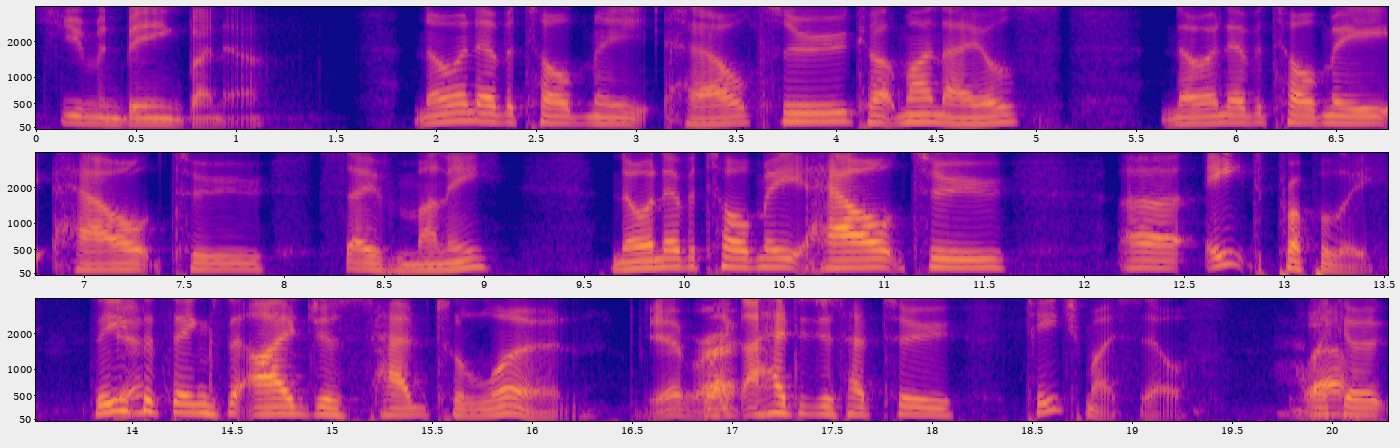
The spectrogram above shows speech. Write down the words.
human being by now. No one ever told me how to cut my nails. No one ever told me how to save money. No one ever told me how to uh, eat properly. These Yeah. are things that I just had to learn. Yeah, right. Like I had to just had to teach myself, like Wow. a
